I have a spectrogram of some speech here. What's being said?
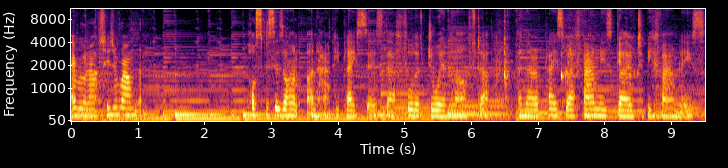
everyone else who's around them. Hospices aren't unhappy places, they're full of joy and laughter, and they're a place where families go to be families.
